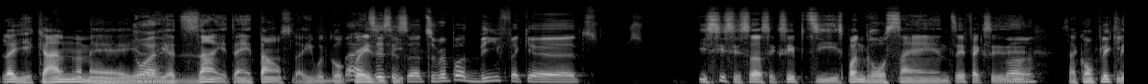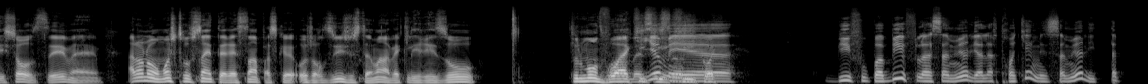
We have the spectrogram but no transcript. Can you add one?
Là, il est calme, là, mais il y, a, Ouais. il y a 10 ans, il était intense, là. He would go Ben, crazy. c'est ça. Tu veux pas de beef, fait que. tu- Ici, c'est ça. C'est que c'est petit. C'est pas une grosse scène, tu sais. Fait que c'est. Ouais. Ça complique les choses, tu sais. Mais. I don't know. Moi, je trouve ça intéressant parce qu'aujourd'hui, justement, avec les réseaux, tout le monde voit Ouais, qui, ben, qui, Yo, qui, mais quoi. euh, bif ou pas bif, là, Samuel, il a l'air tranquille, mais Samuel, il, tape,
